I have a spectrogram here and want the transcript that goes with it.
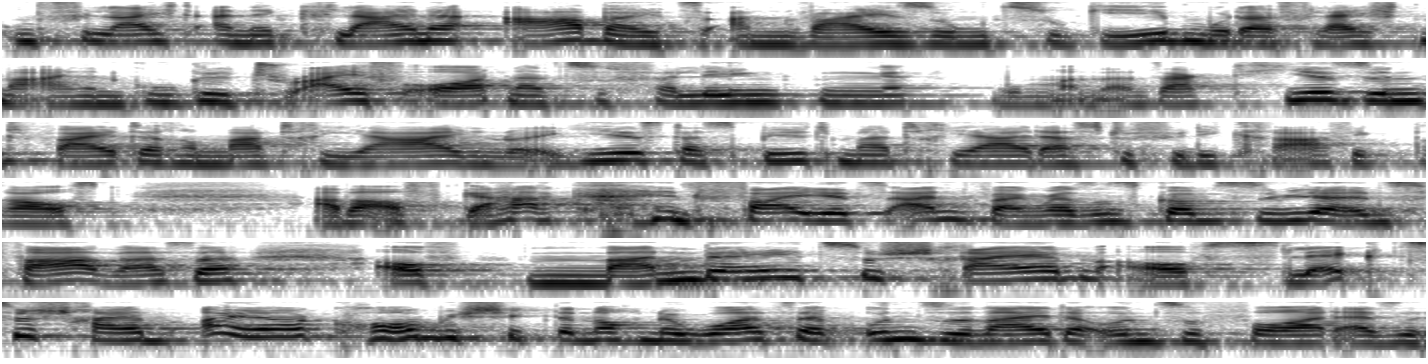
um vielleicht eine kleine Arbeitsanweisung zu geben oder vielleicht mal einen Google Drive-Ordner zu verlinken, wo man dann sagt, hier sind weitere Materialien oder hier ist das Bildmaterial, das du für die Grafik brauchst aber auf gar keinen Fall jetzt anfangen, weil sonst kommst du wieder ins Fahrwasser, auf Monday zu schreiben, auf Slack zu schreiben, ah ja, komm, ich schicke dir noch eine WhatsApp und so weiter und so fort. Also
